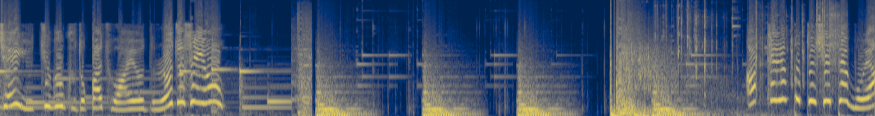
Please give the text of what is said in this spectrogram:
제 유튜브 구독과 좋아요 눌러주세요. 아, 텔레포트 실패 뭐야?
